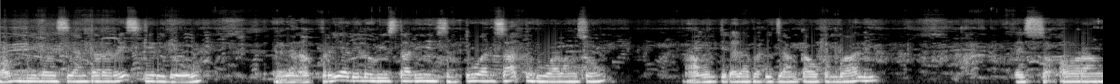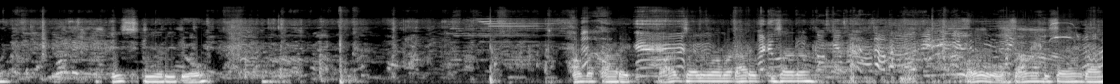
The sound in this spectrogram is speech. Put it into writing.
Kombinasi antara Rizky Rido dengan Afriadi Lubis tadi sentuhan satu dua langsung. Namun tidak dapat dijangkau kembali. Seorang Rizky Rido Muhammad Arif. Baik sekali Muhammad Arif di sana. Oh sangat disayangkan.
